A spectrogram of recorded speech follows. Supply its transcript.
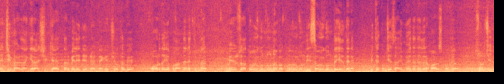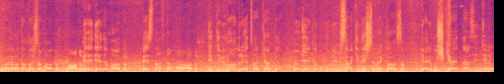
E, CİMER'den gelen şikayetler belediyenin önüne geçiyor. Tabi orada yapılan denetimler mevzuata uygunluğuna bakılıyor. Uygun değilse uygun değil denip bir takım cezai müeyyidedelere maruz kalıyor. Sonuç itibariyle vatandaş da mağdur. Mağdur. Belediye de mağdur. Esnaf da mağdur. Mağdur. Ciddi bir mağduriyet var kentte. Öncelikle bu konuyu bir sakinleştirmek lazım. Yani bu şikayetler zinciri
